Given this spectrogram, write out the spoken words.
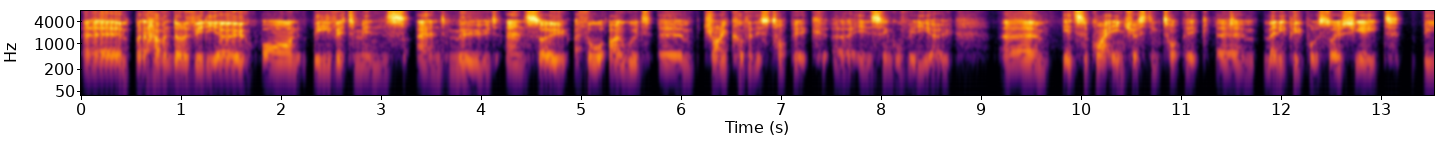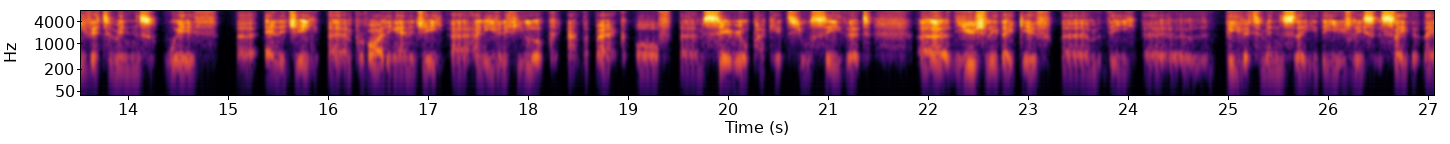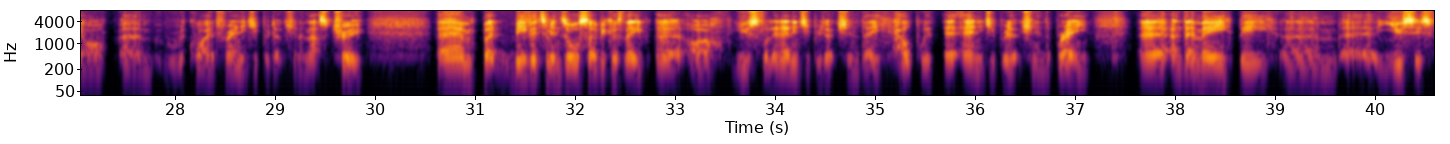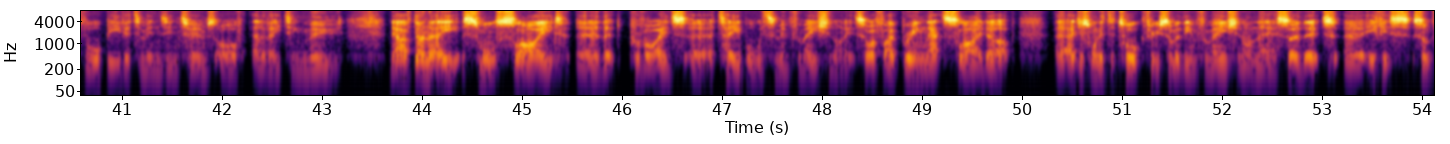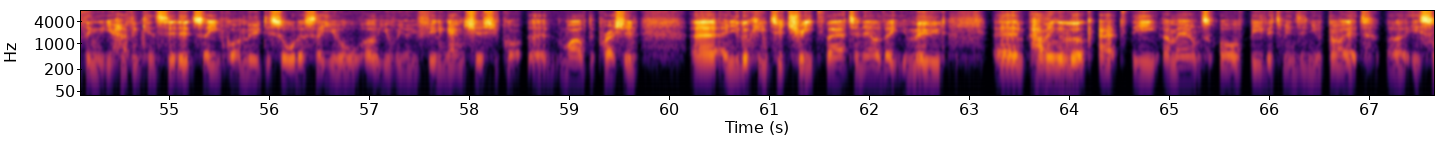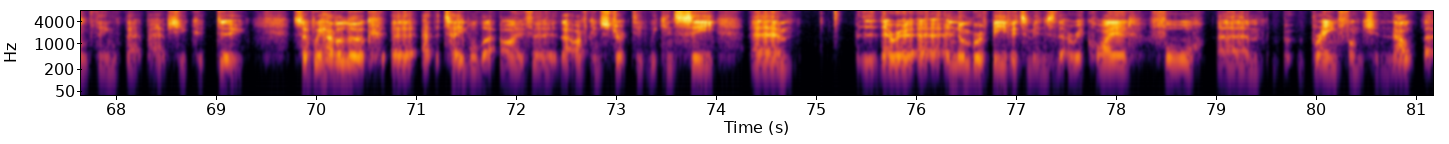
Um, but I haven't done a video on B vitamins and mood, and so I thought I would um, try and cover this topic uh, in a single video. Um, it's a quite interesting topic. Um, many people associate B vitamins with uh, energy uh, and providing energy. Uh, and even if you look at the back of um, cereal packets, you'll see that uh, usually they give um, the uh, B vitamins, they, they usually say that they are um, required for energy production, and that's true. Um, but B vitamins also, because they uh, are useful in energy production, they help with uh, energy production in the brain. Uh, and there may be um, uh, uses for B vitamins in terms of elevating mood. Now, I've done a small slide uh, that provides a, a table with some information on it. So if I bring that slide up, I just wanted to talk through some of the information on there so that uh, if it's something that you haven't considered, say you've got a mood disorder, say you're, uh, you're, you're, feeling anxious, you've got mild depression, and you're looking to treat that and elevate your mood, um, having a look at the amount of B vitamins in your diet uh, is something that perhaps you could do. So if we have a look uh, at the table that I've uh, that I've constructed, we can see um, there are a, a, number of B vitamins that are required for um, brain function. Now, uh,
